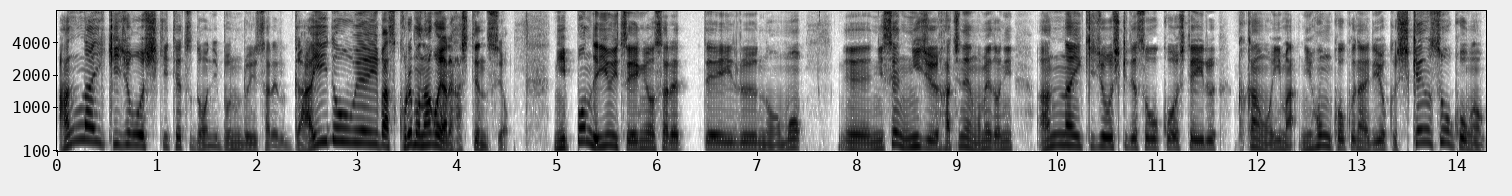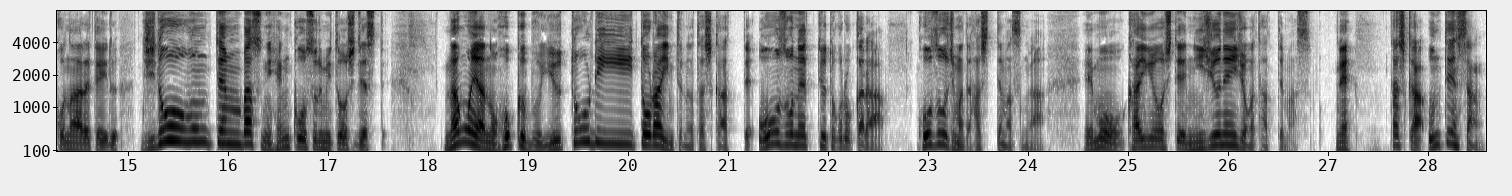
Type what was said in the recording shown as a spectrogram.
案内機乗式鉄道に分類されるガイドウェイバスこれも名古屋で走ってるんですよ。日本で唯一営業されているのもえー、2028年をめどに案内機乗式で走行している区間を今日本国内でよく試験走行が行われている自動運転バスに変更する見通しですって。名古屋の北部ゆとりートラインっていうのが確かあって大曽根っていうところから構造寺まで走ってますが、えー、もう開業して20年以上が経ってます。ね。確か運転手さん、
